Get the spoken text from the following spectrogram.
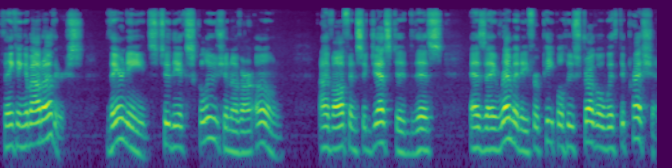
thinking about others, their needs, to the exclusion of our own. I've often suggested this as a remedy for people who struggle with depression.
